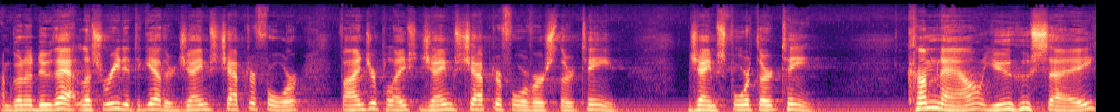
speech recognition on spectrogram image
I'm going to do that. Let's read it together. James chapter 4. Find your place. James chapter 4 verse 13. James 4:13. Come now, you who say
